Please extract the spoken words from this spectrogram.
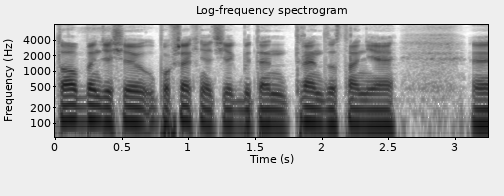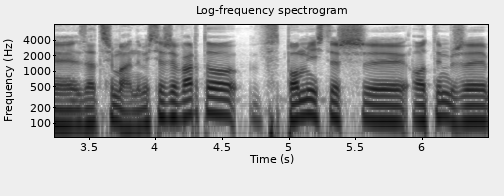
to będzie się upowszechniać, jakby ten trend zostanie E, zatrzymany. Myślę, że warto wspomnieć też e, o tym, że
